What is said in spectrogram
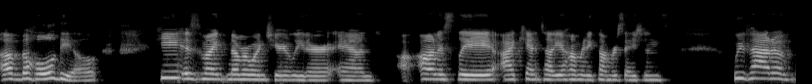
of the whole deal. He is my number one cheerleader. And uh, honestly, I can't tell you how many conversations we've had of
